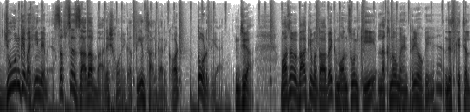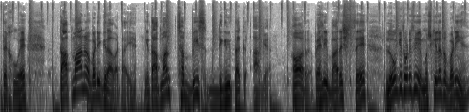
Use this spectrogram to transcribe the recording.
जून के महीने में सबसे ज़्यादा बारिश होने का तीन साल का रिकॉर्ड तोड़ दिया है। जी हाँ मौसम विभाग के मुताबिक मानसून की लखनऊ में एंट्री हो गई है, जिसके चलते हुए तापमान में बड़ी गिरावट आई है। ये तापमान 26 डिग्री तक आ गया। और पहली बारिश से लोगों की थोड़ी सी मुश्किलें तो बड़ी हैं।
